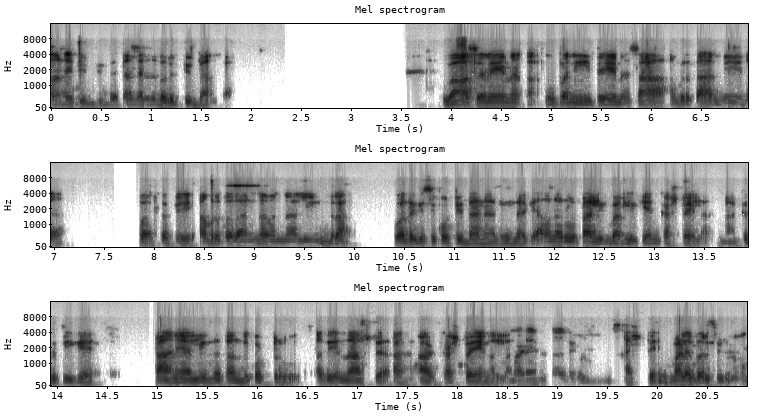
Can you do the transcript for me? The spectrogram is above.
ಅವನೇ ತಿಂತಿದ್ದ ಅದರಿಂದ ಬದುಕ್ತಿದ್ದ ಅಂತ. ವಾಸವೇನ ಉಪನೀತೇನ ಸಾ ಅಮೃತಾನ್ಯೇನ ವರ್ತತೆ. ಅಮೃತದ ಅನ್ನವನ್ನ ಅಲ್ಲಿ ಇಂದ್ರ ಒದಗಿಸಿ ಕೊಟ್ಟಿದ್ದಾನೆ ಅದರಿಂದಾಗಿ ಅವನ ರೂಪ ಅಲ್ಲಿಗೆ ಬರ್ಲಿಕ್ಕೆ ಏನ್ ಕಷ್ಟ ಇಲ್ಲ. ಆಕೃತಿಗೆ ತಾನೇ ಅಲ್ಲಿಂದ ತಂದು ಕೊಟ್ಟರು. ಅದೇನು ಅಷ್ಟೇ ಕಷ್ಟ ಏನಲ್ಲ. ಅಷ್ಟೇ ಮಳೆ ಬರ್ಸಿದ್ರು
